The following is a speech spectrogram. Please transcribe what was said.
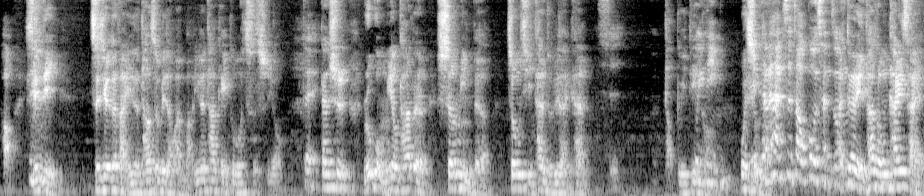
好，Cindy 直觉的反应是陶瓷杯的环保，因为它可以多次使用。对，但是如果我们用它的生命的周期碳足迹来看，是倒不一定、哦。不一定，为什么？也可能它制造过程中，哎，对，它从开采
